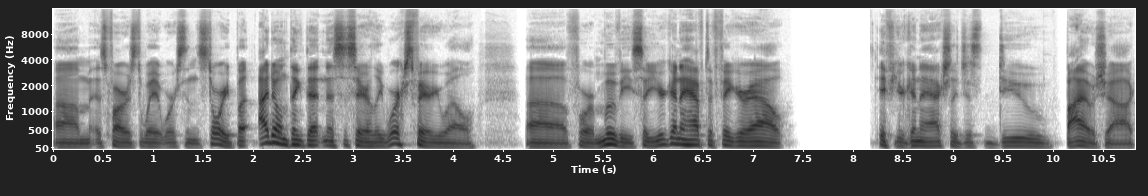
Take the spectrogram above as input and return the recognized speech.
Um as far as the way it works in the story, but I don't think that necessarily works very well uh for a movie. So you're going to have to figure out if you're going to actually just do BioShock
